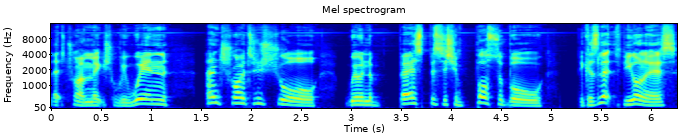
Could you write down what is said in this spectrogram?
let's try and make sure we win, and try to ensure we're in the best position possible, because let's be honest,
